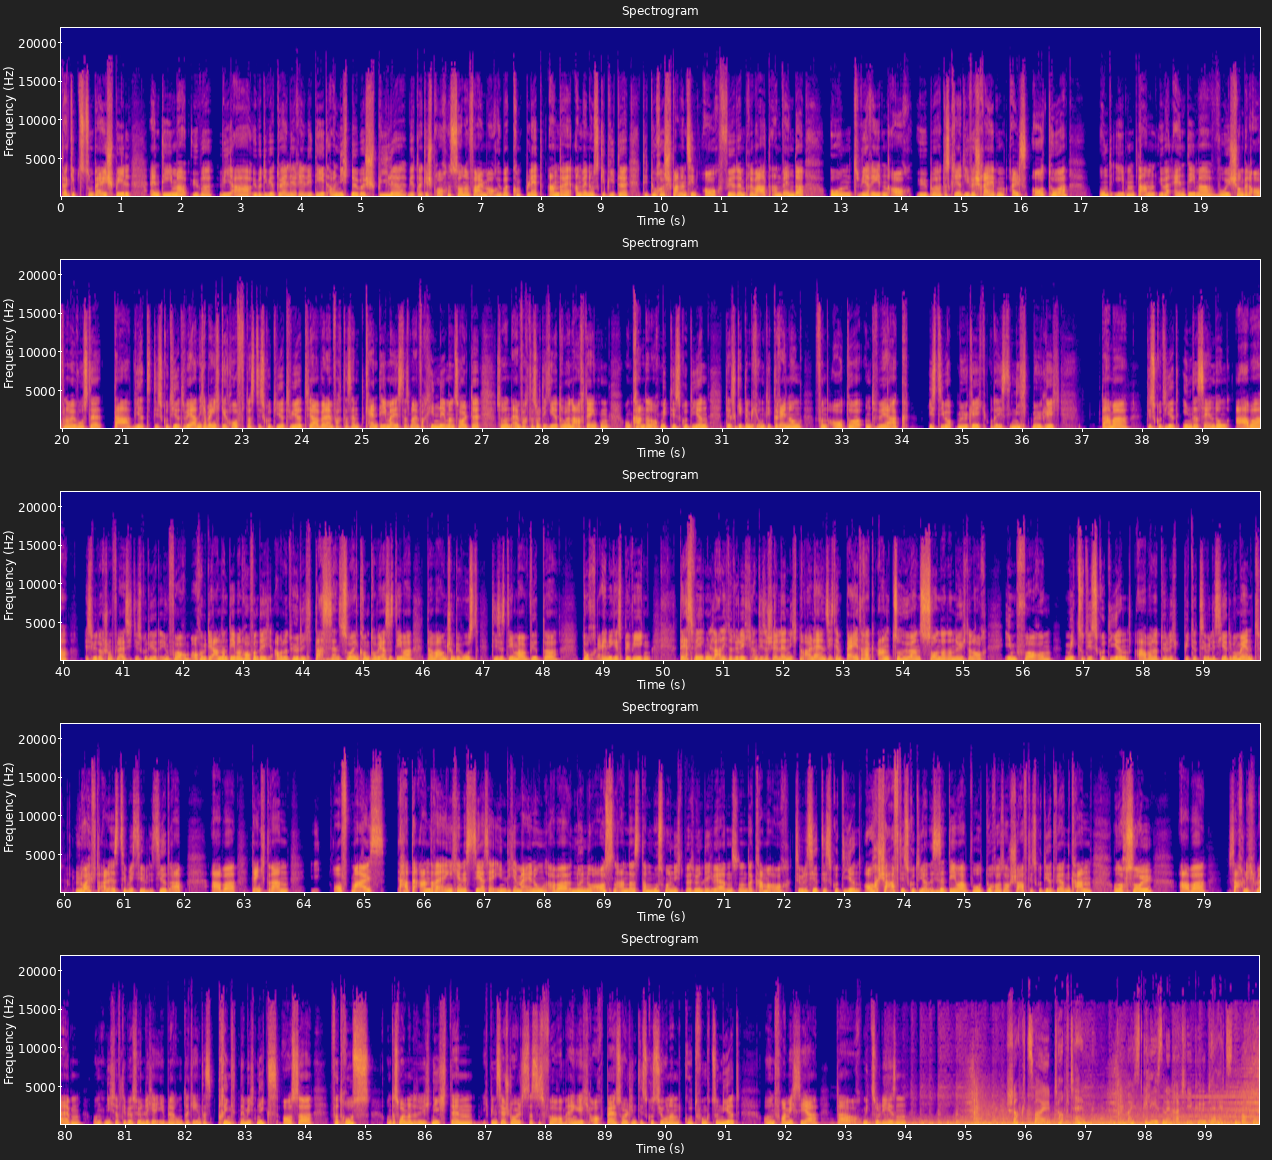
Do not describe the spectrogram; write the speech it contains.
Da gibt es zum Beispiel ein Thema über VR, über die virtuelle Realität, aber nicht nur über Spiele wird da gesprochen, sondern vor allem auch über komplett andere Anwendungsgebiete, die durchaus spannend sind, auch für den Privatanwender. Und wir reden auch über das kreative Schreiben als Autor und eben dann über ein Thema, wo ich schon bei der Aufnahme wusste, da wird diskutiert werden. Ich habe eigentlich gehofft, dass diskutiert wird, ja, weil einfach das ein, kein Thema ist, das man einfach hinnehmen sollte, sondern einfach, da sollte jeder drüber nachdenken und kann dann auch mitdiskutieren. Denn es geht nämlich um die Trennung von Autor und Werk. Ist die überhaupt möglich oder ist sie nicht möglich? Da haben wir diskutiert in der Sendung, aber es wird auch schon fleißig diskutiert im Forum, auch über die anderen Themen hoffentlich, aber natürlich, das ist ein so ein kontroverses Thema, da war uns schon bewusst, dieses Thema wird da doch einiges bewegen. Deswegen lade ich natürlich an dieser Stelle nicht nur alle ein, sich den Beitrag anzuhören, sondern natürlich dann auch im Forum mitzudiskutieren, aber natürlich bitte zivilisiert. Im Moment läuft alles zivilisiert ab, aber denkt dran, oftmals hat der andere eigentlich eine sehr, sehr ähnliche Meinung, aber nur nur außen anders, da muss man nicht persönlich werden, sondern da kann man auch zivilisiert diskutieren, auch scharf diskutieren. Es ist ein Thema, wo durchaus auch scharf diskutiert werden kann und auch soll, aber sachlich bleiben und nicht auf die persönliche Ebene runtergehen. Das bringt nämlich nichts außer Verdruss. Und das wollen wir natürlich nicht, denn ich bin sehr stolz, dass das Forum eigentlich auch bei solchen Diskussionen gut funktioniert und freue mich sehr, da auch mitzulesen. Schock 2 Top 10. Die meistgelesenen Artikel der letzten Woche.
